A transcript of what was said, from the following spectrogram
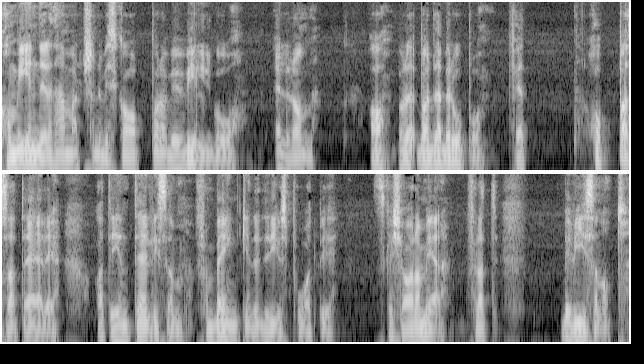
kommit in i den här matchen när vi skapar och vi vill gå. Eller om, ja, vad det, vad det där beror på. För jag hoppas att det är det och att det inte är liksom från bänken det drivs på att vi ska köra mer för att bevisa något.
